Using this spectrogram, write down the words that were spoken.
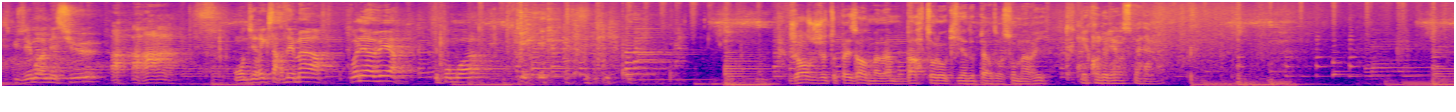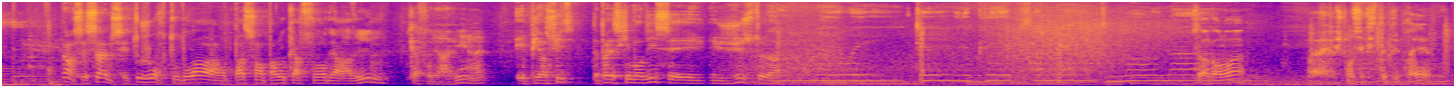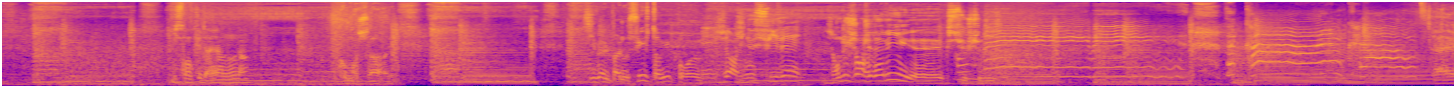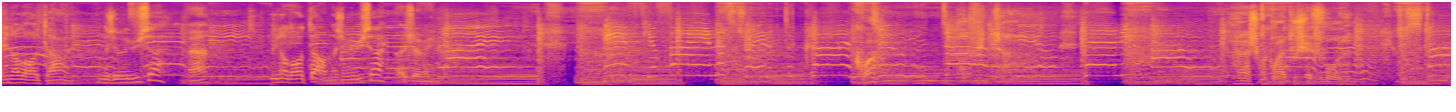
Excusez-moi, messieurs. Ah, ah, ah. On dirait que ça redémarre. Prenez un verre, c'est pour moi. Georges, je te présente Madame Bartolo qui vient de perdre son mari. Toutes mes condoléances, madame. Non, c'est simple, c'est toujours tout droit en passant par le carrefour des Ravines. Carrefour des Ravines, ouais. Et puis ensuite, d'après ce qu'ils m'ont dit, c'est juste là. C'est encore loin Ouais, je pensais que c'était plus près. Ils sont plus derrière nous, là. Comment ça S'ils veulent pas nous suivre, tant mieux pour eux. Mais Georges, ils nous suivaient. Ils ont dû changer d'avis, euh, qu'est-ce que je te dis Euh, une heure de retard. On n'a jamais vu ça. Hein Une heure de retard, on n'a jamais vu ça. Ah, jamais. Quoi? Ah, je crois qu'on a touché le fond, là.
